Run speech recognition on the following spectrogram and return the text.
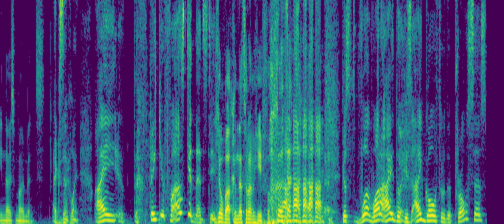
In those moments. Exactly. I thank you for asking that, Steve. You're welcome. That's what I'm here for. Because what, what I do is I go through the process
